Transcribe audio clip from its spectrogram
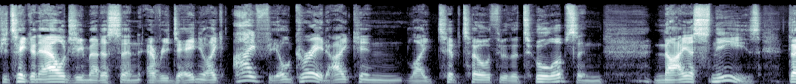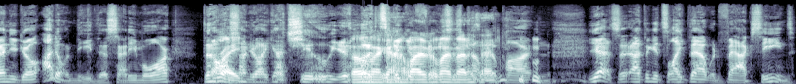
if you take an allergy medicine every day and you're like, I feel great, I can like tiptoe through the tulips and nigh a sneeze. Then you go, I don't need this anymore. Then all right. of a sudden you're like, achoo, you know, oh my god, like why my medicine apart? And yes, I think it's like that with vaccines.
